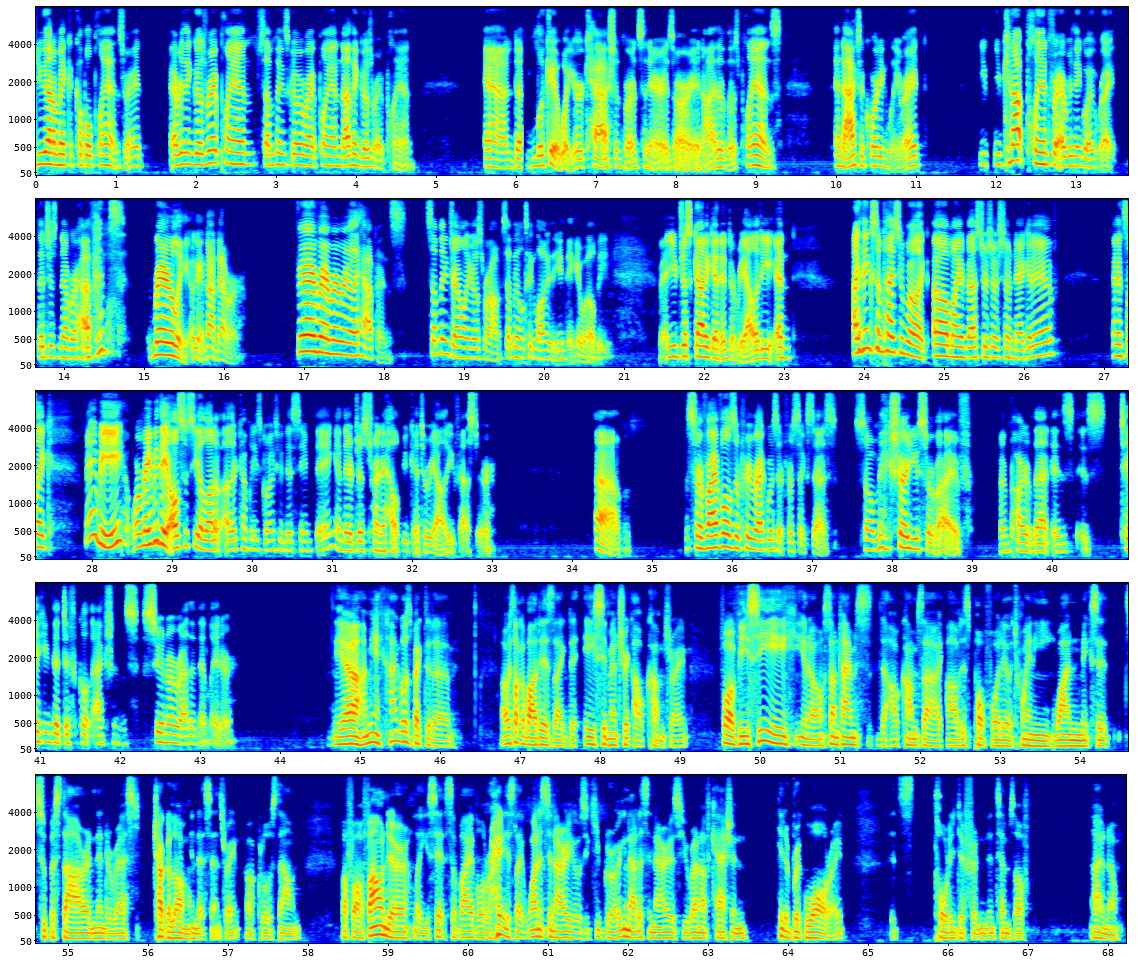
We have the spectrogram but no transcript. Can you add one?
you got to make a couple plans, right? Everything goes right plan, some things go right plan, nothing goes right plan. And uh, look at what your cash and burn scenarios are in either of those plans and act accordingly, right? You, you cannot plan for everything going right. That just never happens. Rarely. Okay, not never. Very, very, very rarely happens. Something generally goes wrong. Something will take longer than you think it will be. And you just got to get into reality. And I think sometimes people are like, oh, my investors are so negative. And it's like, maybe, or maybe they also see a lot of other companies going through the same thing and they're just trying to help you get to reality faster. Um, survival is a prerequisite for success. So make sure you survive. And part of that is is taking the difficult actions sooner rather than later. Yeah, I mean, it kind of goes back to the. I always talk about this like the asymmetric outcomes, right? For a VC, you know, sometimes the outcomes are of this portfolio of 20, one makes it superstar and then the rest chug along in that sense, right? Or close down. But for a founder, like you said, survival, right? It's like one scenario is you keep growing, and other scenarios you run out of cash and hit a brick wall, right? It's totally different in terms of, I don't know.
